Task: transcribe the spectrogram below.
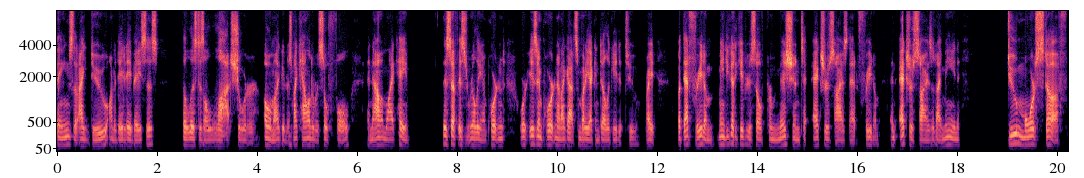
things that I do on a day-to-day basis, the list is a lot shorter. Oh my goodness, my calendar was so full. And now I'm like, hey, this stuff isn't really important, or it is important, and I got somebody I can delegate it to, right? But that freedom, man, you got to give yourself permission to exercise that freedom. And exercise it, I mean, do more stuff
